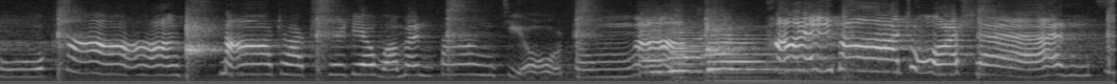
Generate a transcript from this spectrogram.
土炕，拿着吃的我们当酒盅啊，拍打着身年轻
